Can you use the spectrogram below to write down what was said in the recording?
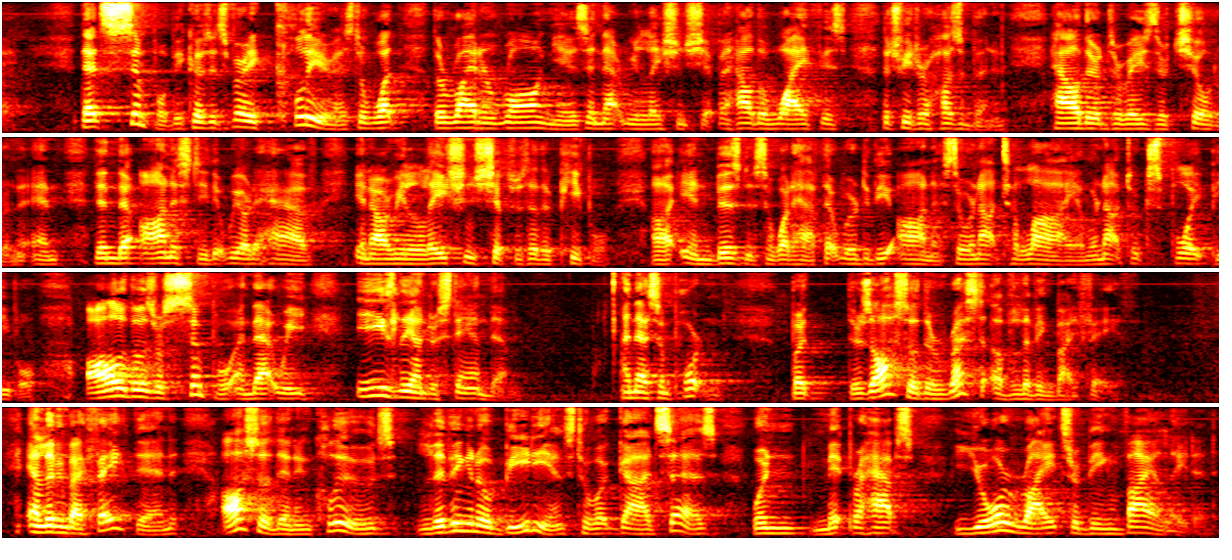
That's simple because it's very clear as to what the right and wrong is in that relationship and how the wife is to treat her husband and how they're to raise their children. And then the honesty that we are to have in our relationships with other people, uh, in business and what have, that we're to be honest, so we're not to lie and we're not to exploit people. All of those are simple and that we easily understand them. And that's important. But there's also the rest of living by faith. And living by faith, then, also then includes living in obedience to what God says when perhaps your rights are being violated.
